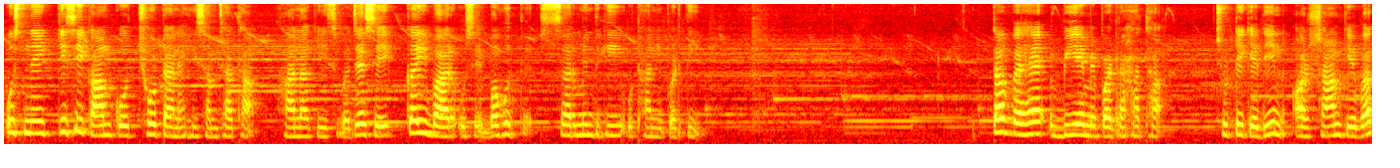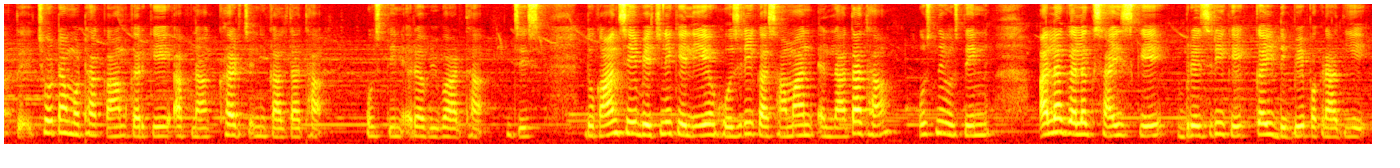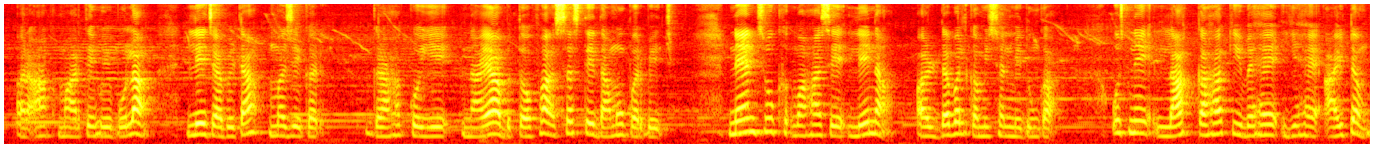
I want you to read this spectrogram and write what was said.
उसने किसी काम को छोटा नहीं समझा था। हालाँकि इस वजह से कई बार उसे बहुत शर्मिंदगी उठानी पड़ती। तब वह बीए में पढ़ रहा था। छुट्टी के दिन और शाम के वक्त छोटा मोटा काम करके अपना खर्च निकालता था। उस दिन रविवार था। जिस दुकान से बेचने के लिए होजरी का सामान लाता था, उसने उस दिन अलग अलग साइज़ के ब्रेजरी के कई डिब्बे पकड़ा दिए और आँख मारते हुए बोला, ले जा बेटा, मज़े कर। ग्राहक को ये नायाब तोहफा सस्ते दामों पर बेच। नैन सुख वहाँ से लेना और डबल कमीशन में दूँगा। उसने लाख कहा कि वह यह आइटम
